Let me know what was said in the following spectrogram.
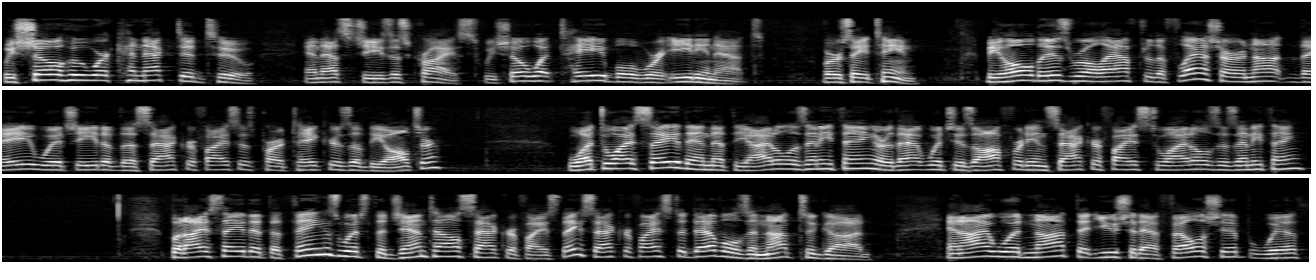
We show who we're connected to, and that's Jesus Christ. We show what table we're eating at. Verse 18 Behold, Israel after the flesh are not they which eat of the sacrifices partakers of the altar? What do I say then, that the idol is anything, or that which is offered in sacrifice to idols is anything? But I say that the things which the Gentiles sacrifice, they sacrifice to devils and not to God. And I would not that you should have fellowship with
